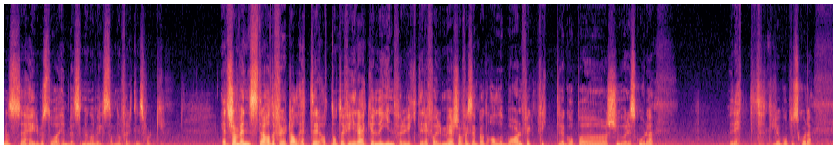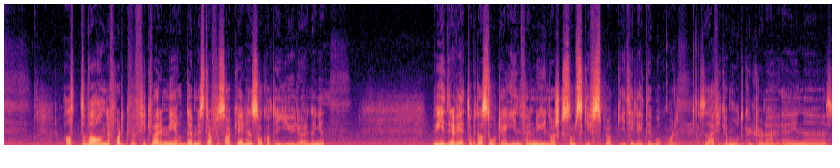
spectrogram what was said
mens Høyre bestod av embetsmenn og velstående forretningsfolk. Ettersom Venstre hadde flertall etter 1884, kunne de innføre viktige reformer, som f.eks. at alle barn fikk plikt til å gå på sjuårig skole. Rett til å gå på skole. At vanlige folk fikk være med å dømme i straffesaker, den såkalte juryordningen. Videre vedtok da Stortinget å innføre nynorsk som skriftspråk i tillegg til bokmål. Så der fikk jo motkulturene inn eh,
